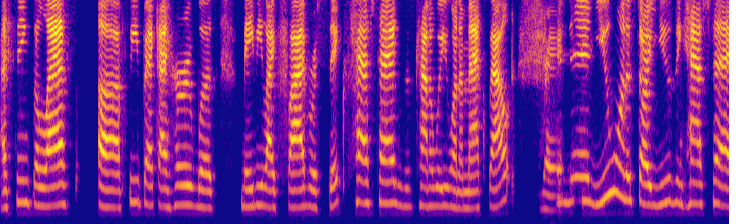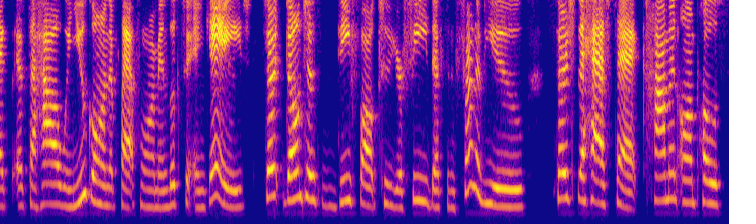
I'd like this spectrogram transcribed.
I think the last uh, feedback I heard was maybe like five or six hashtags is kind of where you want to max out. Right. And then you want to start using hashtags as to how, when you go on the platform and look to engage, so don't just default to your feed that's in front of you. Search the hashtag, comment on posts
